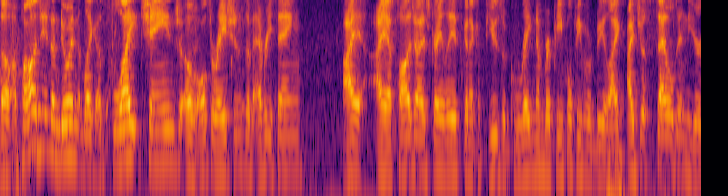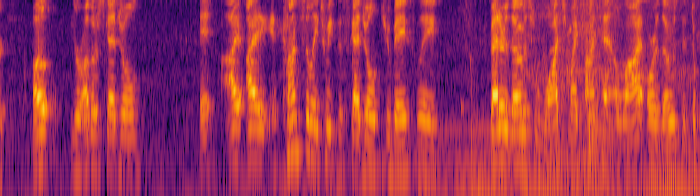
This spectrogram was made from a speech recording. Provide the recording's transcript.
So apologies, I'm doing like a slight change of alterations of everything. I I apologize greatly. It's going to confuse a great number of people. People would be like, "I just settled into your uh, your other schedule." It, I I constantly tweak the schedule to basically better those who watch my content a lot or those that don't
